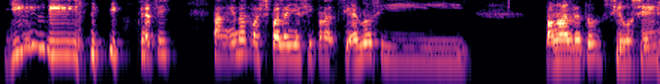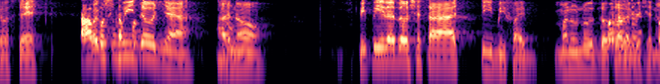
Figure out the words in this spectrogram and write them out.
yee! Kasi, tangina, crush pala niya si, si ano, si, pangalan to, si Jose. Si Jose. Pag Tapos, uwi napun- daw niya, Hmm. ano, pipila daw siya sa TV5. Manunood daw Manonood talaga siya ng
